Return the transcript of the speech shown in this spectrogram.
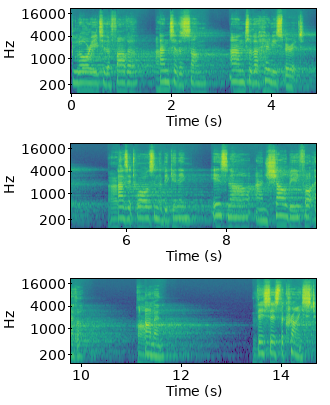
Glory to the Father, and to the Son, and to the Holy Spirit, as it was in the beginning, is now, and shall be forever. Amen. This is the Christ,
